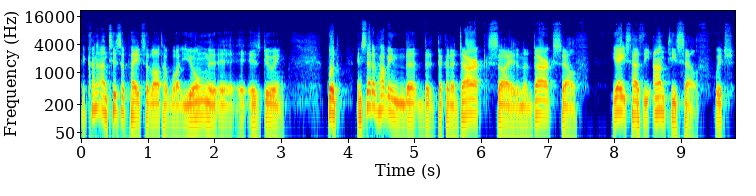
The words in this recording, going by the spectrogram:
it kind of anticipates a lot of what Jung uh, is doing. But instead of having the, the, the kind of dark side and the dark self, Yeats has the anti self, which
